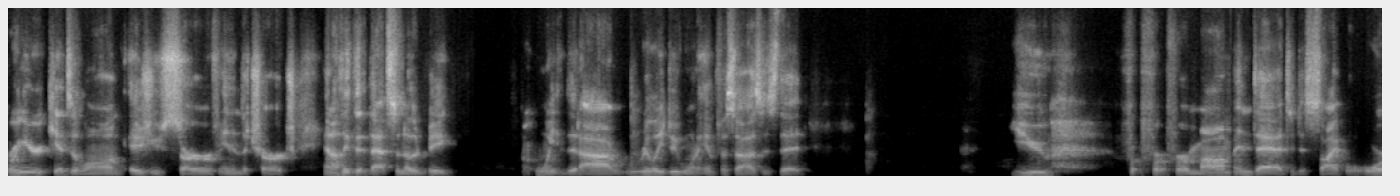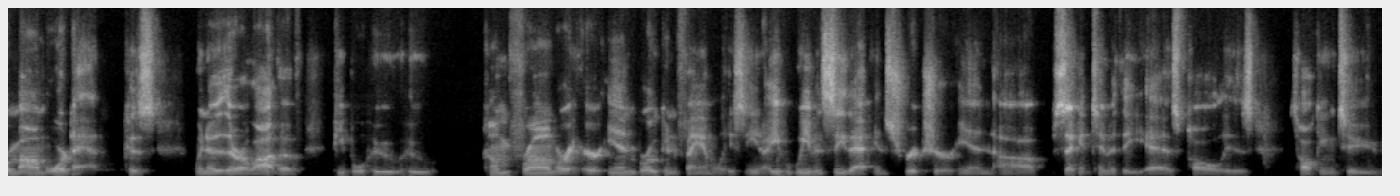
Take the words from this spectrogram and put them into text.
bring your kids along as you serve in the church. And I think that that's another big point that I really do want to emphasize is that you, for, for, for mom and dad to disciple, or mom or dad, because we know there are a lot of people who who come from or, or in broken families. You know, we even see that in Scripture in uh, Second Timothy as Paul is talking to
